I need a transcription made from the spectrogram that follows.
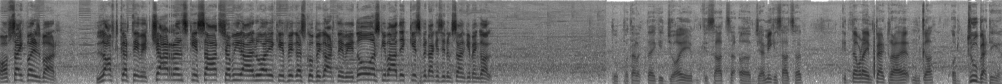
ऑफसाइड पर इस बार। लॉफ्ट करते हुए चार रन के साथ शबीर आलूवाले के फिगर्स को बिगाड़ते हुए दो ओवर्स के बाद इक्कीस बिना किसी नुकसान के बंगाल। तो पता लगता है कि जॉय के साथ साथ जैमी के साथ साथ कितना बड़ा इम्पैक्ट रहा है उनका और ट्रू बैटिंग है।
